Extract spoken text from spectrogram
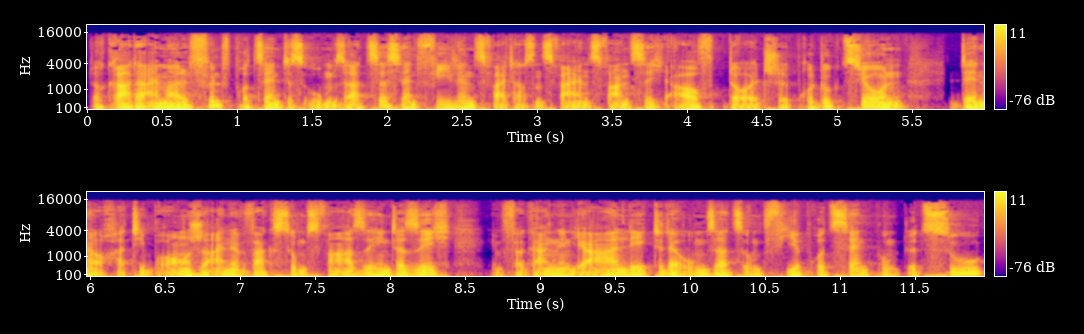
doch gerade einmal fünf Prozent des Umsatzes entfielen 2022 auf deutsche Produktion. Dennoch hat die Branche eine Wachstumsphase hinter sich. Im vergangenen Jahr legte der Umsatz um vier Prozentpunkte zu.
